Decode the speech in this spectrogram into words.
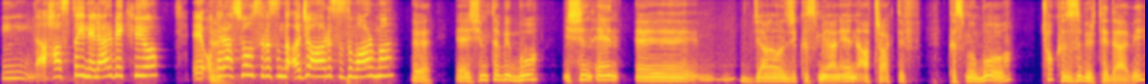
Hmm, Hastayı neler bekliyor? Ee, operasyon sırasında acı ağrı sızı var mı? Evet. E, şimdi tabii bu işin en e, can alıcı kısmı yani en atraktif kısmı bu. Çok hızlı bir tedavi.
